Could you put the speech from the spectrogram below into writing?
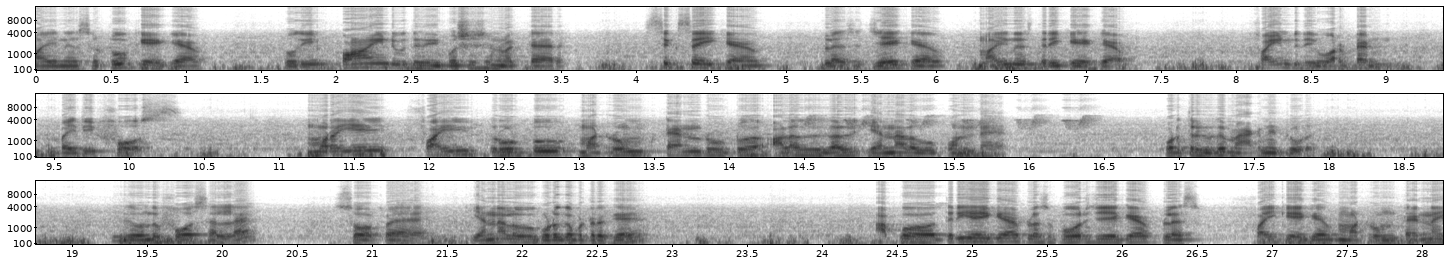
minus 2k cap to the point with the position vector 6i cap plus j cap minus 3k cap. Find the work done by the force. முறையே ஃபைவ் ரூட் டூ மற்றும் டென் ரூட் டூ அலகுகள் என்ன அளவு கொண்ட கொடுத்துருக்குது மேக்னிடியூடு இது வந்து ஃபோர்ஸ் அல்ல. ஸோ அப்போ என்ன அளவு கொடுக்கப்பட்டிருக்கு? அப்போது three i cap plus four g cap plus five k cap மற்றும் ten i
